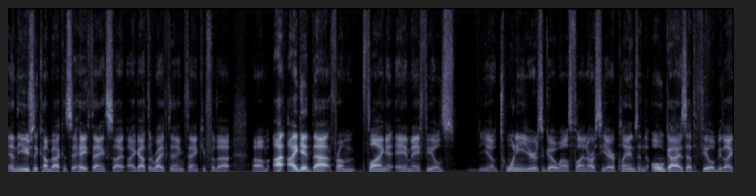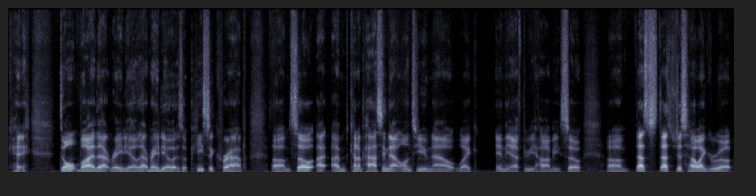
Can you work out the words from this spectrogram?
and they usually come back and say, hey, thanks, I, I got the right thing, thank you for that. Um, I, I get that from flying at AMA fields you know 20 years ago when I was flying RC airplanes and the old guys at the field would be like hey don't buy that radio. That radio is a piece of crap. Um, so I, am kind of passing that on to you now, like in the FPV hobby. So um, that's that's just how I grew up.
